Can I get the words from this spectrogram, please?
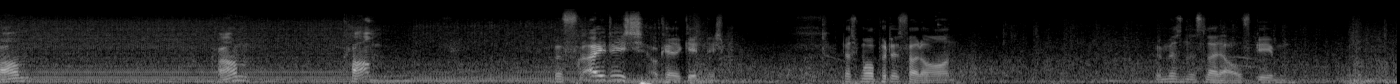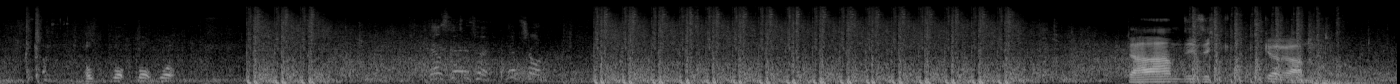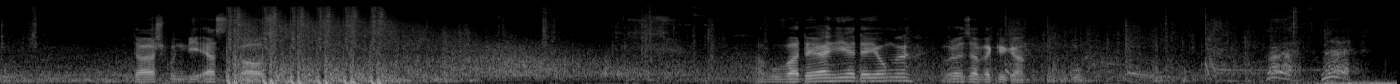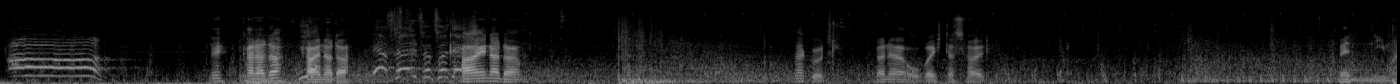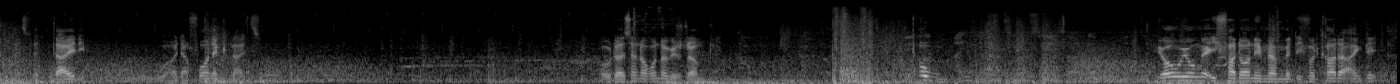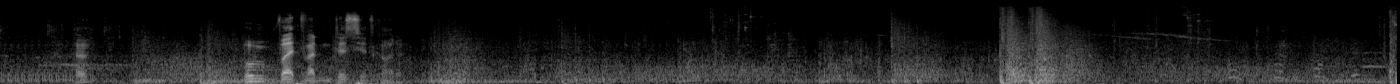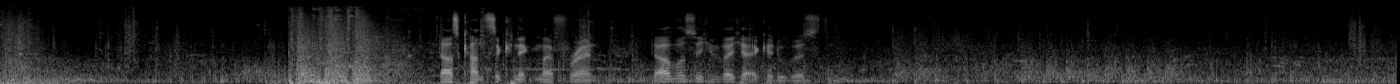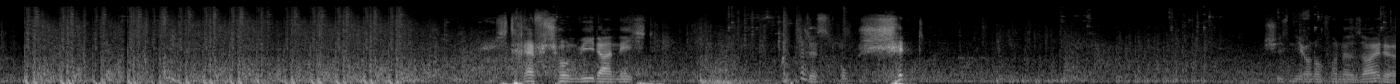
Komm. Komm. Komm. Befrei dich. Okay, geht nicht. Das Moped ist verloren. Wir müssen es leider aufgeben. Oh, oh, oh, oh. Erste Hilfe, nimm schon. Da haben die sich gerammt. Da springen die ersten raus. Aber wo war der hier, der Junge? Oder ist er weggegangen? Oh. Ne, keiner da? Keiner da. Keiner da. Na gut, dann erober ich das halt. Wenn niemand das verteidigt. Uh, da vorne knallt's. Oh, da ist einer runtergejumpt. Oh. Jo, Junge, ich fahr doch nicht mehr mit. Ich wollte gerade eigentlich... Hä? Oh, was war denn das jetzt gerade? Das kannst du knicken, my friend. Da wusste ich, in welcher Ecke du bist. Ich treffe schon wieder nicht. Das... Oh, shit. Schießen die auch noch von der Seite.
